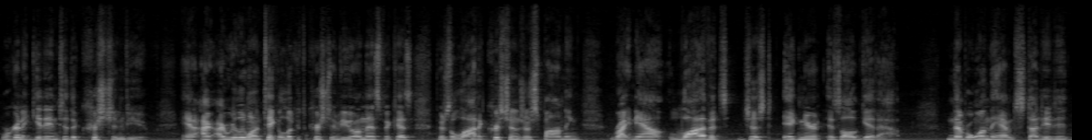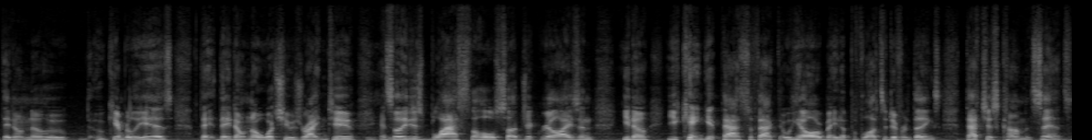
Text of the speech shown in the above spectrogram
we're going to get into the Christian view. And I, I really want to take a look at the Christian view on this because there's a lot of Christians responding right now. A lot of it's just ignorant as all get out. Number one, they haven't studied it. They don't know who who Kimberlé is. They, they don't know what she was writing to, and so mm-hmm. they just blast the whole subject, realizing you know you can't get past the fact that we all are made up of lots of different things. That's just common sense.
